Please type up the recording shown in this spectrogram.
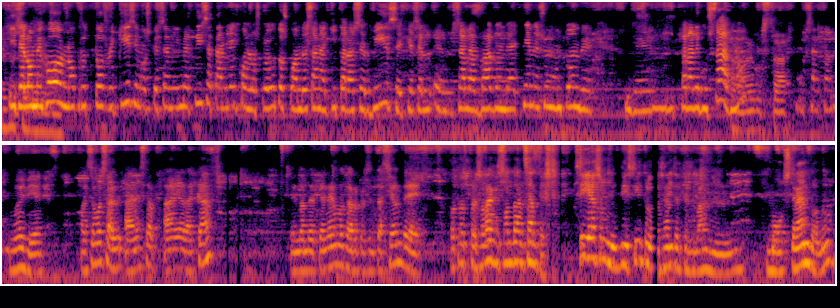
Eso y de lo mejor, ¿no? Frutos riquísimos que se mimetiza también con los productos cuando están aquí para servirse, que es el, el salad bar, donde tienes un montón de, de- para degustar, ¿no? me gusta. Exactamente. Muy bien. Pasemos al- a, esta área de acá, en donde tenemos la representación de otros personajes, son danzantes. Sí, ya son distintos antes que se van mostrando, ¿no?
